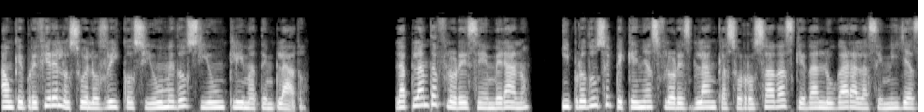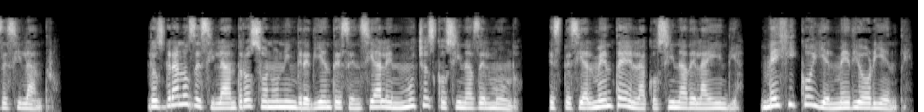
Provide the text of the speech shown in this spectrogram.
aunque prefiere los suelos ricos y húmedos y un clima templado. La planta florece en verano, y produce pequeñas flores blancas o rosadas que dan lugar a las semillas de cilantro. Los granos de cilantro son un ingrediente esencial en muchas cocinas del mundo, especialmente en la cocina de la India, México y el Medio Oriente.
